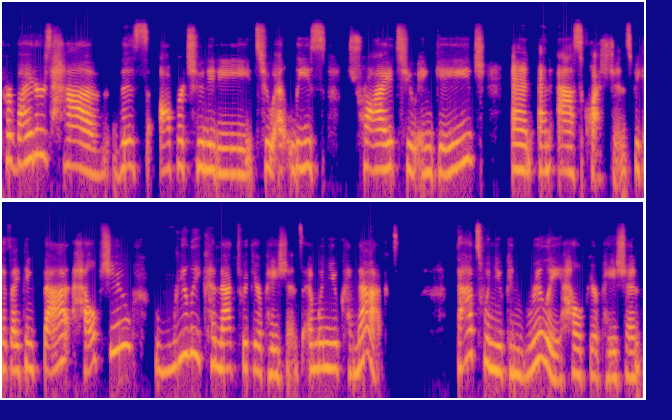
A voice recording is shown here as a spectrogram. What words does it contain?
providers have this opportunity to at least try to engage and and ask questions because i think that helps you really connect with your patients and when you connect that's when you can really help your patient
